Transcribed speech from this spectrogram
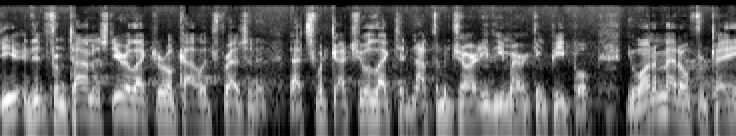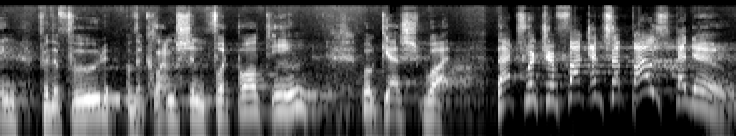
dear, from Thomas, dear Electoral College President. That's what got you elected, not the majority of the American people. You want a medal for paying for the food of the Clemson football team? Well, guess what? That's what you're fucking supposed to do.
